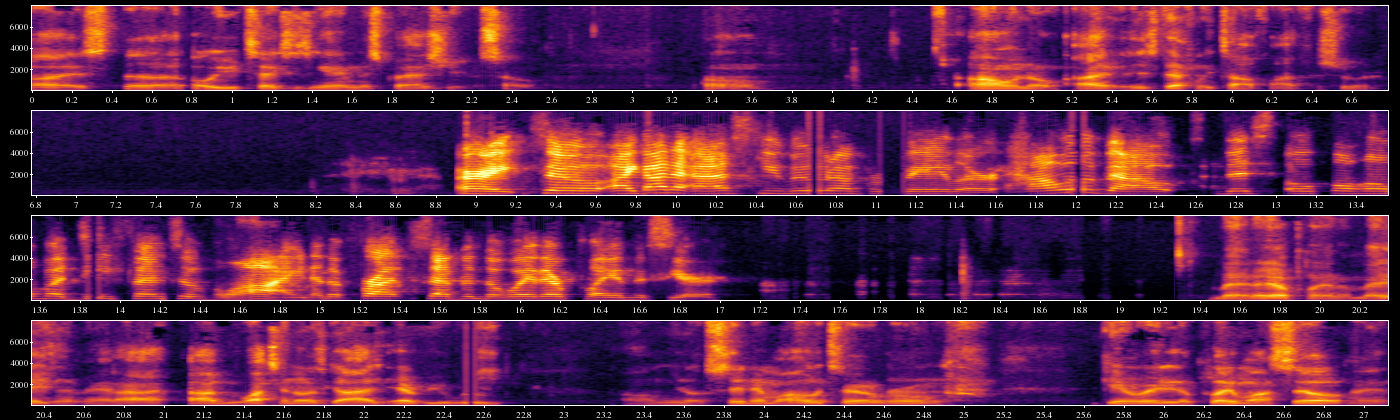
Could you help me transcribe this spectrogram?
uh, is the OU Texas game this past year. So um, I don't know. I, it's definitely top five for sure. All right, so I got to ask you, moving on from Baylor, how about this Oklahoma defensive line and the front seven, the way they're playing this year? Man, they are playing amazing, man. I I'll be watching those guys every week. Um, you know, sitting in my hotel room, getting ready to play myself, and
